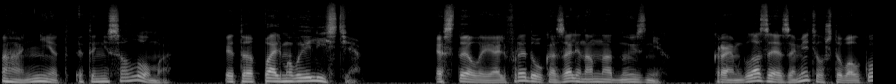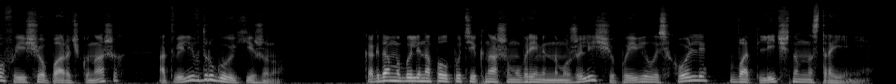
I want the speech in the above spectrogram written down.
А, нет, это не солома. Это пальмовые листья. Эстелла и Альфредо указали нам на одну из них. Краем глаза я заметил, что волков и еще парочку наших отвели в другую хижину. Когда мы были на полпути к нашему временному жилищу, появилась Холли в отличном настроении.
